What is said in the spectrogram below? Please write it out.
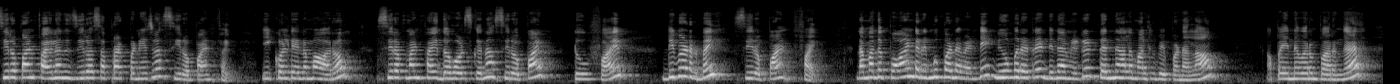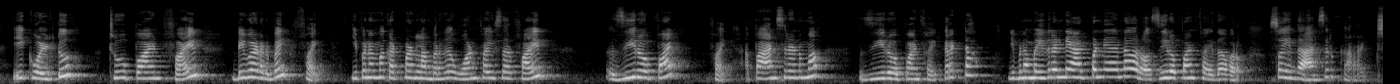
zero point ஃபைவ்லேருந்து ஜீரோ சப்ராக்ட் பண்ணியாச்சுன்னா ஜீரோ பாயிண்ட் ஃபைவ் ஈக்குவல் என்னமா வரும்? Zero point five the whole ஸ்கொயர்னா zero point two five divided by zero point five நம்ம அந்த பாயிண்ட்டை ரிமூவ் பண்ண வேண்டிய நியூமரேட்டர் டினாமினேட்டர் டென்னால் மல்டிப்ளை பண்ணலாம். அப்போ என்ன வரும் பாருங்கள் equal to two point five divided by five இப்போ நம்ம கட் பண்ணலாம் பாருங்கள் one five are five zero point five அப்போ ஆன்சர் என்னமா ஜீரோ பாயிண்ட் ஃபைவ் கரெக்டாக இப்போ நம்ம இது ரெண்டே ஆட் பண்ணி என்ன வரும்? ஜீரோ பாயிண்ட் ஃபைவ் தான் வரும். ஸோ இந்த answer correct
